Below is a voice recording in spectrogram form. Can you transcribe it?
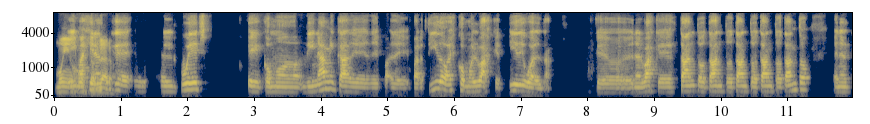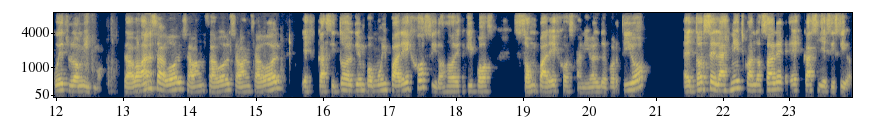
Muy E injusto, Imagínense claro. que el, Quidditch, eh, como dinámica de, de pa- de partido, es como el básquet, ida y vuelta. Que en el básquet es tanto, tanto, tanto, tanto, tanto. En el Quidditch lo mismo. Se avanza gol, se avanza gol, se avanza gol. Y es casi todo el tiempo muy parejos y los dos equipos son parejos a nivel deportivo. Entonces la snitch cuando sale es casi decisiva.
